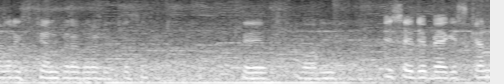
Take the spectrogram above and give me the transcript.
আবার স্ক্যান করে করে ঢুকতেছে ফেস বডি এই সাইডে ব্যাগ স্ক্যান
